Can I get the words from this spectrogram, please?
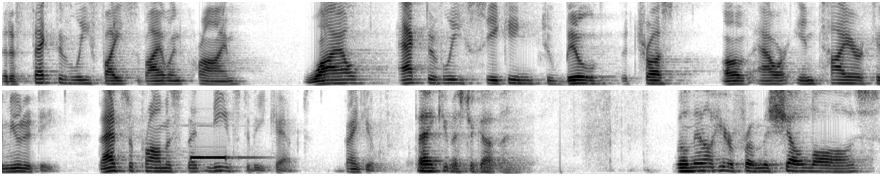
that effectively fights violent crime while actively seeking to build the trust of our entire community. That's a promise that needs to be kept. Thank you. Thank you, Mr. Gutman. We'll now hear from Michelle Laws.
